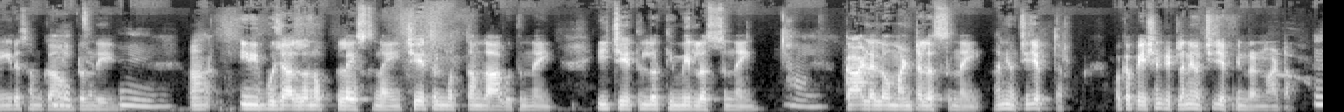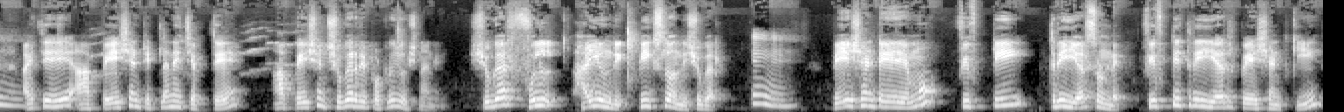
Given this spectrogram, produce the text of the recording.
నీరసంగా నీరసం. ఉంటుంది. ఆ, ఈ భుజాల్లో నొప్పులు వేస్తున్నాయి చేతులు మొత్తం లాగుతున్నాయి ఈ చేతుల్లో తిమ్మిర్లు వస్తున్నాయి కాళ్ళలో మంటలు వస్తున్నాయి అని వచ్చి చెప్తారు. ఒక పేషెంట్ ఇట్లనే వచ్చి చెప్పిండ్రు అనమాట ఉమ్, అయితే ఆ పేషెంట్ ఇట్లనే చెప్తే ఆ పేషెంట్ షుగర్ రిపోర్ట్లు చూసిన నేను. షుగర్ ఫుల్ హై ఉంది పీక్స్లో ఉంది షుగర్. పేషెంట్ ఏమో ఫిఫ్టీ త్రీ ఇయర్స్ ఉండే. ఫిఫ్టీ త్రీ ఇయర్ పేషెంట్కి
